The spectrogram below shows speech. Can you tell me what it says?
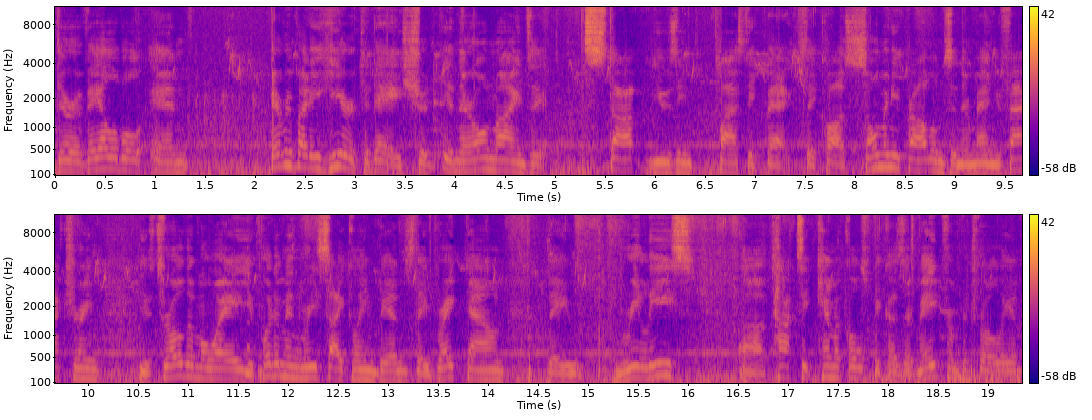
they're available, and everybody here today should, in their own minds, stop using plastic bags. They cause so many problems in their manufacturing. You throw them away, you put them in recycling bins, they break down, they release uh, toxic chemicals because they're made from petroleum.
